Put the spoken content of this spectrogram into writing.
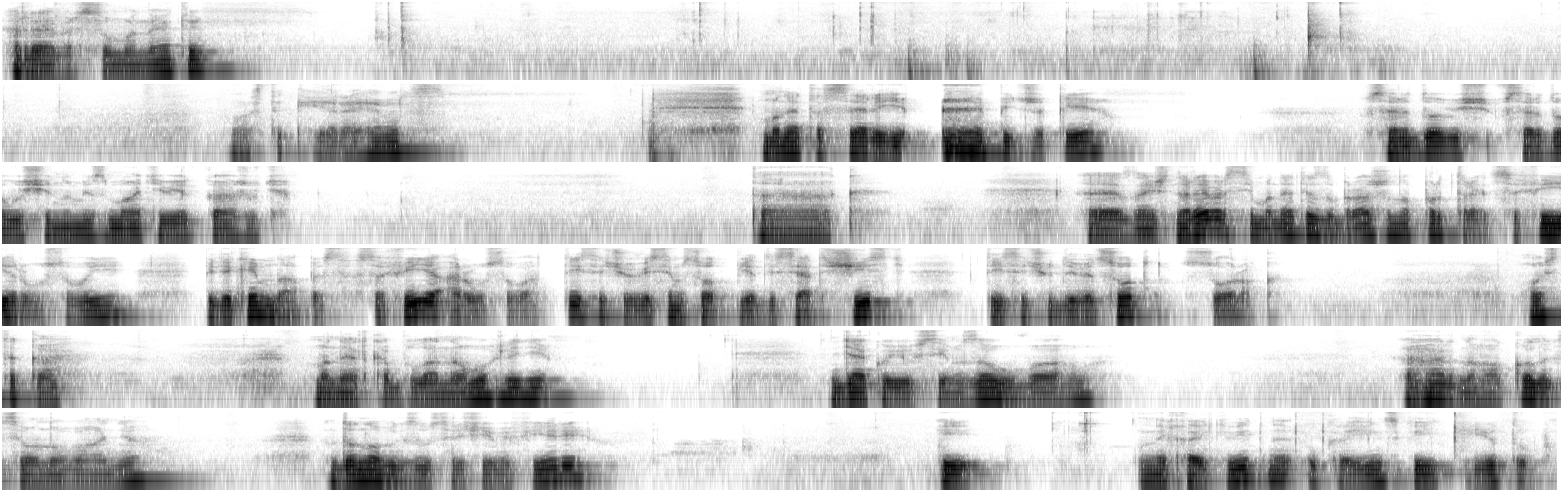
реверсу монети. Ось такий реверс. Монета серії піджаки. В середовищі, в середовищі нумізматів, як кажуть. Так. Е, значить, на реверсі монети зображено портрет Софії Русової, під яким напис Софія Арусова 1856-1940. Ось така монетка була на огляді. Дякую всім за увагу. Гарного колекціонування. До нових зустрічей в ефірі. І нехай квітне український YouTube.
